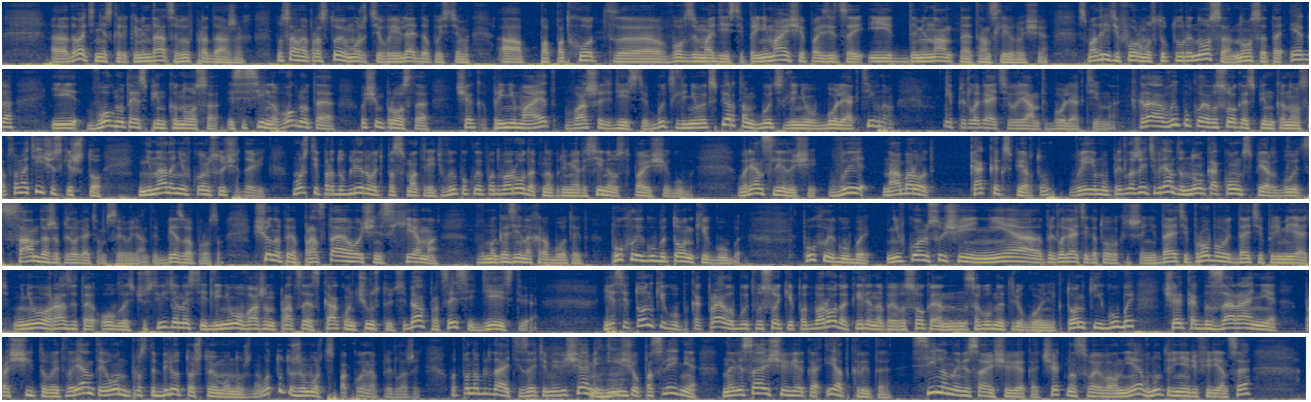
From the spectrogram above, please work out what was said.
А, Давайте несколько рекомендаций, вы в продажах. Ну, самое простое, можете выявлять, допустим, а, по- подход э, во взаимодействии, принимающая позиция и доминантная транслирующая. Смотрите форму структуры носа. Нос – это эго, и вогнутая спинка носа, если сильно вогнутая, очень просто. Человек принимает ваши действия. Будьте для него экспертом, будьте для него более активным, и предлагайте варианты более активно. Когда выпуклая высокая спинка носа, автоматически что? Не надо ни в коем случае давить. Можете продублировать, посмотреть. Выпуклый подбородок, например, и сильно выступающие губы. Вариант следующий. Вы, наоборот, как к эксперту, вы ему предложите варианты, но как он эксперт будет сам даже предлагать вам свои варианты, без вопросов. Еще, например, простая очень схема в магазинах работает. Пухлые губы, тонкие губы. Пухлые губы ни в коем случае не предлагайте готовых решений. Дайте пробовать, дайте примерять. У него развитая область чувствительности, для него важен процесс, как он чувствует себя в процессе действия. Если тонкие губы, как правило, будет высокий подбородок или, например, высокий носогубный треугольник. Тонкие губы человек как бы заранее просчитывает варианты, и он просто берет то, что ему нужно. Вот тут уже можете спокойно предложить. Вот понаблюдайте за этими вещами. И еще последнее, нависающее веко и открытое. Сильно нависающее веко, человек на своей волне, внутренняя референция.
